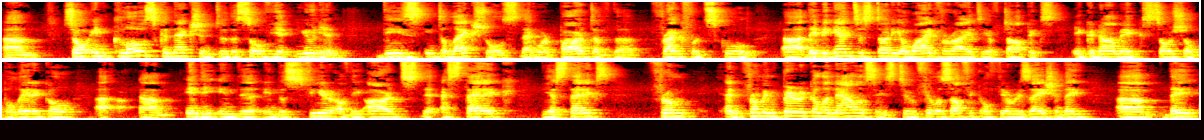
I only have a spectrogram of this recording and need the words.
Um, so, in close connection to the Soviet Union, these intellectuals that were part of the Frankfurt School uh, they began to study a wide variety of topics: economic, social, political, uh, um, in the in the in the sphere of the arts, the aesthetic, the aesthetics, from and from empirical analysis to philosophical theorization. They um, they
